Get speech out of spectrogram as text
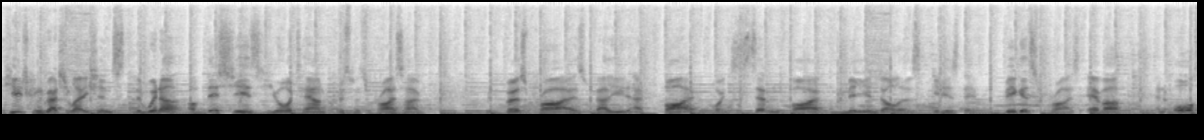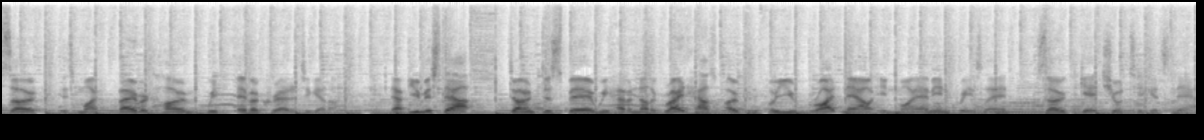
A huge congratulations to the winner of this year's Your Town Christmas prize home. With first prize valued at $5.75 million, it is their biggest prize ever and also is my favourite home we've ever created together. Now if you missed out, don't despair, we have another great house open for you right now in Miami and Queensland, so get your tickets now.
